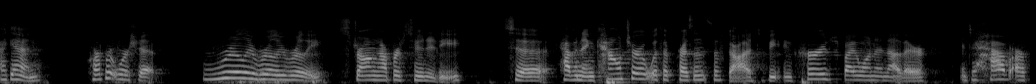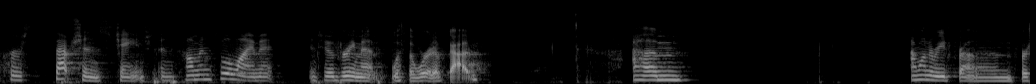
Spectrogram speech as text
again, corporate worship, really, really, really strong opportunity to have an encounter with the presence of God, to be encouraged by one another, and to have our perceptions changed and come into alignment, into agreement with the Word of God. Um, I want to read from 1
